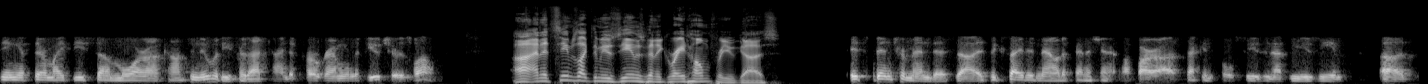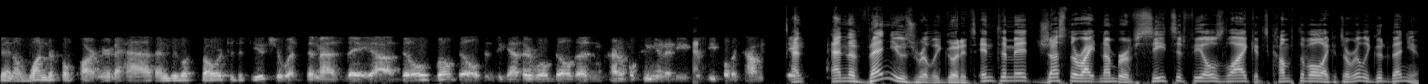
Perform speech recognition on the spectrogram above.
seeing if there might be some more uh, continuity for that kind of programming in the future as well. Uh, and it seems like the museum has been a great home for you guys. It's been tremendous. Uh, it's excited now to finish up our uh, second full season at the museum. Uh, it's been a wonderful partner to have, and we look forward to the future with them as they uh, build, we'll build, and together we'll build an incredible community for people to come. And, and the venue's really good. It's intimate, just the right number of seats, it feels like. It's comfortable, like it's a really good venue.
